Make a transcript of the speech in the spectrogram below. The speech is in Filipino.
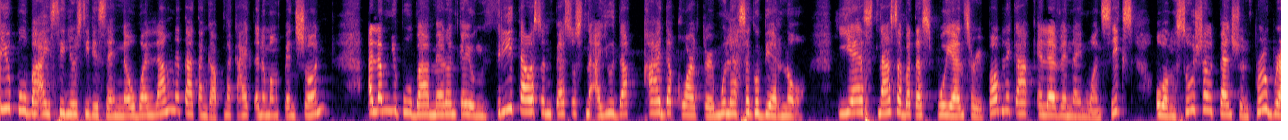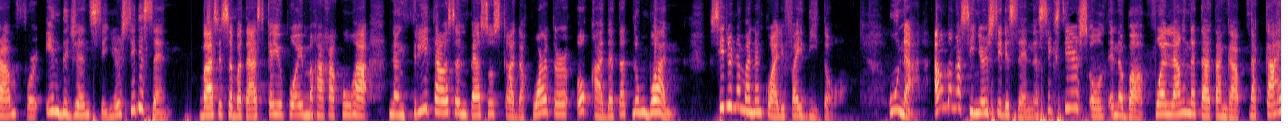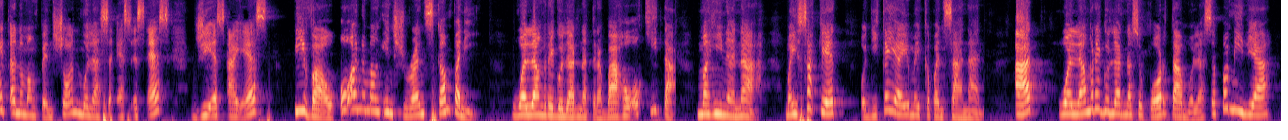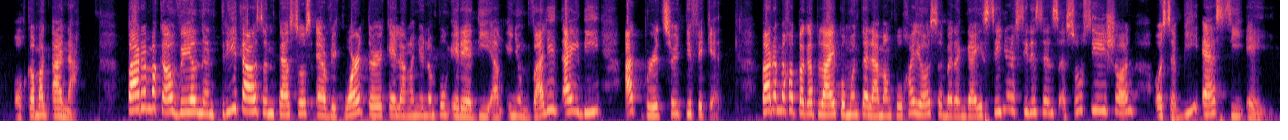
Kayo po ba ay senior citizen na walang natatanggap na kahit anumang pensyon? Alam niyo po ba meron kayong 3,000 pesos na ayuda kada quarter mula sa gobyerno? Yes, nasa batas po yan sa Republic Act 11916 o ang Social Pension Program for Indigent Senior Citizen. Base sa batas, kayo po ay makakakuha ng 3,000 pesos kada quarter o kada tatlong buwan. Sino naman ang qualified dito? Una, ang mga senior citizen na 60 years old and above, walang natatanggap na kahit anumang pensyon mula sa SSS, GSIS, PVAW o anumang insurance company. Walang regular na trabaho o kita, mahina na, may sakit o di kaya may kapansanan. At walang regular na suporta mula sa pamilya o kamag-anak. Para maka-avail ng 3,000 pesos every quarter, kailangan nyo lang pong i-ready ang inyong valid ID at birth certificate. Para makapag-apply, pumunta lamang po kayo sa Barangay Senior Citizens Association o sa BSCA.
